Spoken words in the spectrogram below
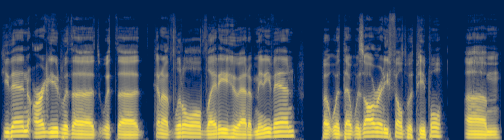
he then argued with a with a kind of little old lady who had a minivan but with that was already filled with people. Um,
